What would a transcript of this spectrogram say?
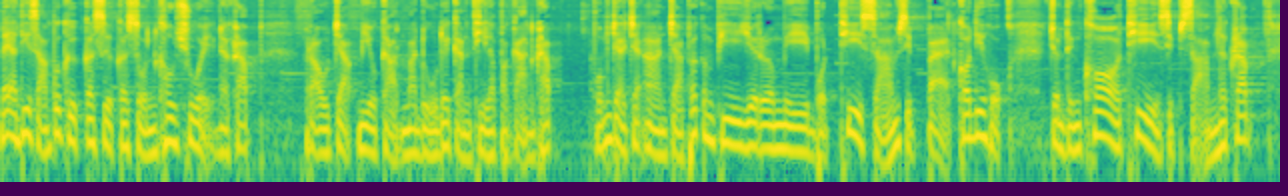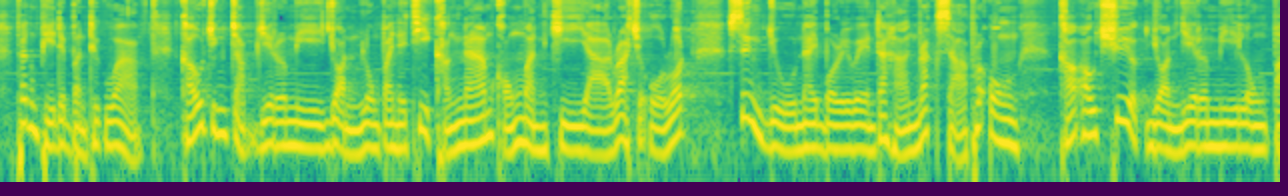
และอันที่สามก็คือกระเสือกกระสนเข้าช่วยนะครับ เราจะมีโอกาสมาดูด้วยกันทีละประการครับ ผมอยากจะอ่านจากพระคัมภีร์เยเรมีบทที่ 38 ข้อที่ 6 จนถึงข้อที่ 13 นะครับ พระคัมภีร์ได้บันทึกว่า เขาจึงจับเยเรมีหย่อนลงไปในที่ขังน้ำของมันคียาราชโอรส ซึ่งอยู่ในบริเวณทหารรักษาพระองค์ เขาเอาเชือกหย่อนเยเรมีลงไป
